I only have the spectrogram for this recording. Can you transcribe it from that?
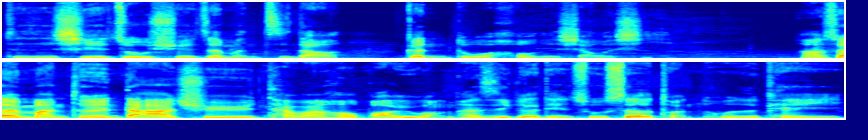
就是协助学者们知道更多后的消息。然后，所以蛮推荐大家去台湾后保育网，它是一个脸书社团，或者可以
